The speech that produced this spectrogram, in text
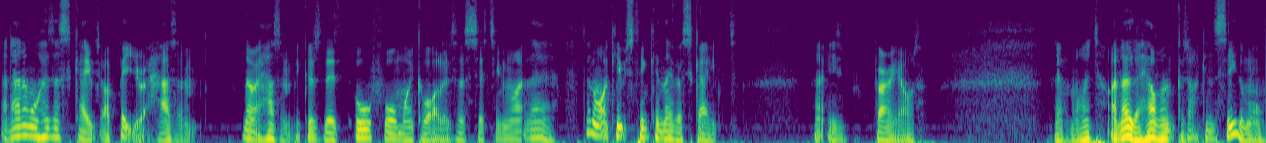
An animal has escaped. I bet you it hasn't. No, it hasn't because there's all four my koalas are sitting right there. Don't know what keeps thinking they've escaped. That is very odd. Never mind. I know they haven't because I can see them all.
